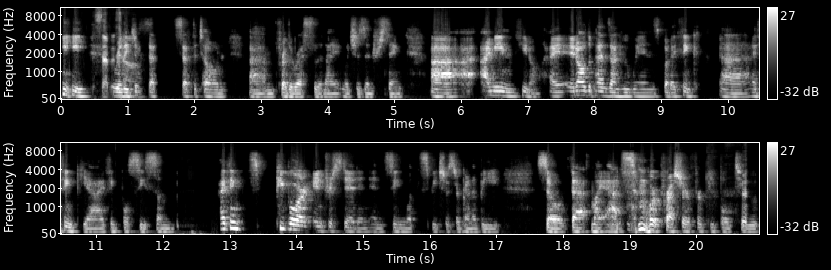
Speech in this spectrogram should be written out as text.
be Set really tone. just set set the tone um, for the rest of the night which is interesting. Uh, I, mean you know I, it all depends on who wins but i think uh, i think yeah i think we'll see some i think people are interested in, in seeing what the speeches are going to be. So that might add some more pressure for people to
